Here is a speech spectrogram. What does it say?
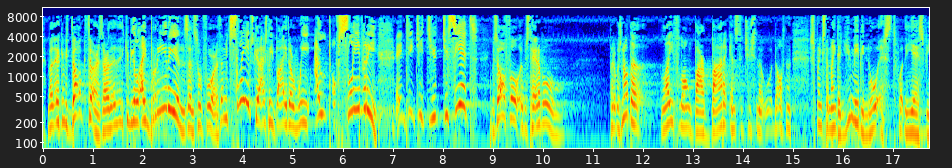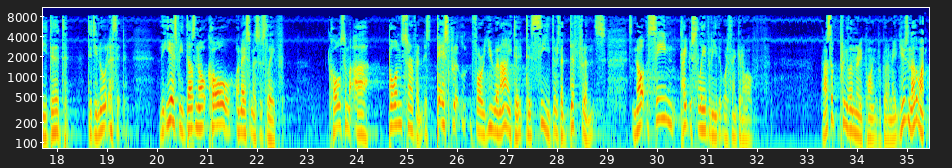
But there could be doctors or there could be librarians and so forth. I mean, slaves could actually buy their way out of slavery. Eh, do, do, do, do you see it? It was awful. It was terrible. But it was not the lifelong barbaric institution that, that often springs to mind. And you maybe noticed what the ESV did. Did you notice it? The ESV does not call Onesimus a slave. Calls him a bondservant. It's desperate for you and I to, to see there's a difference. It's not the same type of slavery that we're thinking of. That's a preliminary point we've got to make. Here's another one.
